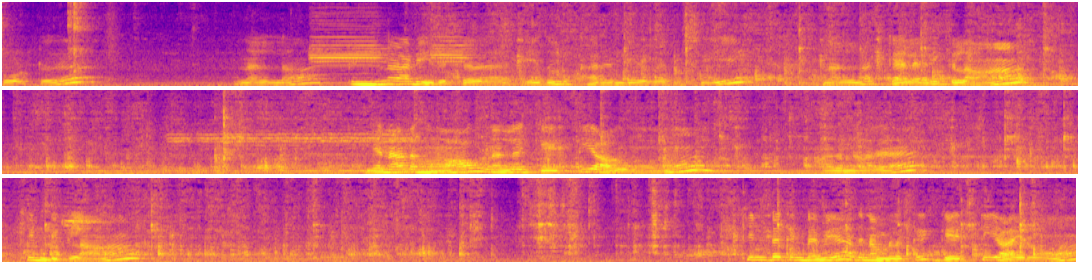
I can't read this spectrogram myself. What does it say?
போட்டு நல்லா பின்னாடி இருக்கிற ஏதோ ஒரு கரண்டியை வச்சு நல்லா கிளறிக்கலாம். ஏன்னா அந்த மாவு நல்லா கெட்டி ஆகணும் அதனால கிண்டிக்கலாம். கிண்ட கிண்டவே அது நம்மளுக்கு கெட்டி ஆயிரும்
